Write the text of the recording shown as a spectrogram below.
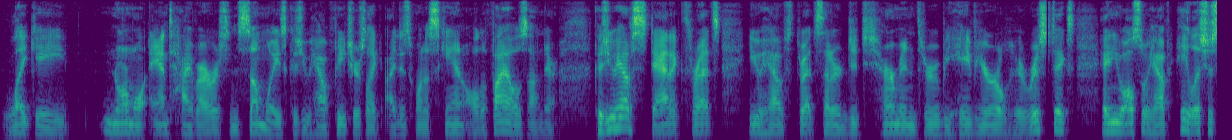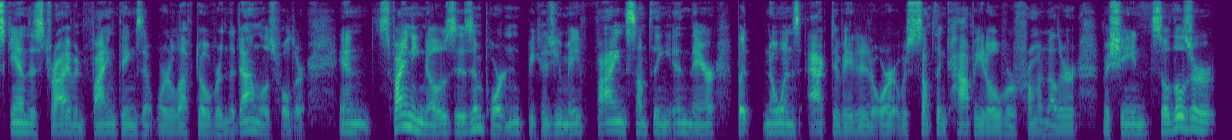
like a normal antivirus in some ways because you have features like I just want to scan all the files on there. Because you have static threats you have threats that are determined through behavioral heuristics and you also have hey let's just scan this drive and find things that were left over in the downloads folder. And finding those is important because you may find something in there but no one's activated or it was something copied over from another machine. So those are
